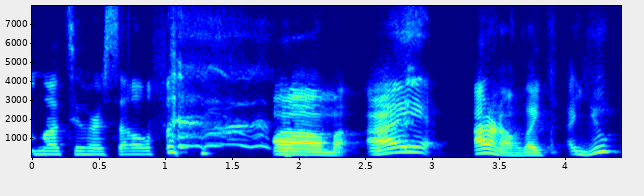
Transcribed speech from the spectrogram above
Velma to herself. um, I I don't know, like you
